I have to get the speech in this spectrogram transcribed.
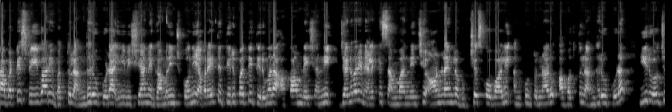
కాబట్టి శ్రీవారి భక్తులందరూ కూడా ఈ విషయాన్ని గమనించుకొని ఎవరైతే తిరుపతి తిరుమల అకామిడేషన్ని జనవరి నెలకి సంబంధించి ఆన్లైన్లో బుక్ చేసుకోవాలి అనుకుంటున్నారు ఆ భక్తులందరూ కూడా ఈ రోజు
